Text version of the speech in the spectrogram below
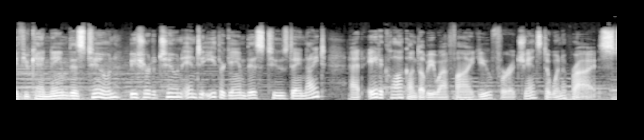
If you can name this tune, be sure to tune into Ether Game this Tuesday night at 8 o'clock on WFIU for a chance to win a prize.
